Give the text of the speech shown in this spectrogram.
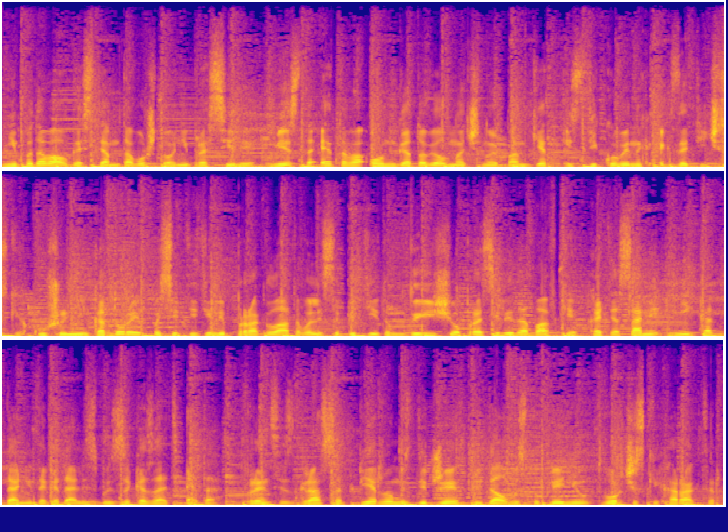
не подавал гостям того, что они просили. Вместо этого он готовил ночной банкет из диковинных экзотических кушаний, которые посетители проглатывали с аппетитом, да еще просили добавки, хотя сами никогда не догадались бы заказать это. Фрэнсис Грасса первым из диджеев придал выступлению творческий характер.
